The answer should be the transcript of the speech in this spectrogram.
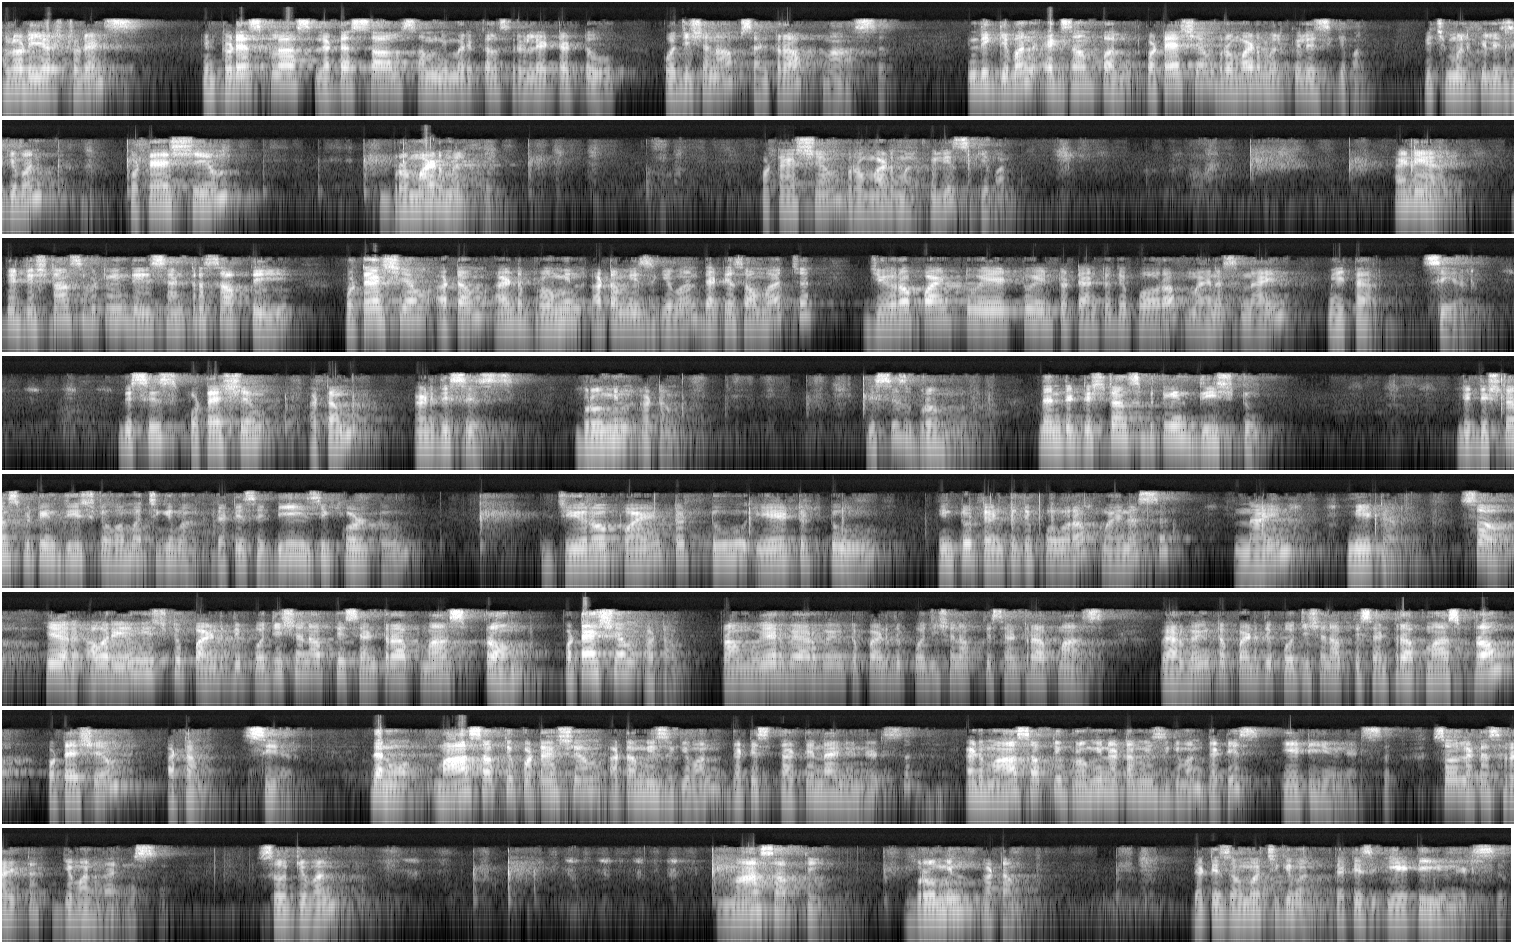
Hello dear students. In today's class, let us solve some numericals related to position of center of mass. In the given example, potassium bromide molecule is given. Which molecule is given? Potassium bromide molecule. Potassium bromide molecule is given. And here, the distance between the centers of the potassium atom and bromine atom is given. That is how much? 0.282 into 10 to the power of minus 9 meter. Here. This is potassium atom and this is bromine atom. This is bromine. Then the distance between these two. The distance between these two, how much given? That is D is equal to 0.282 into 10 to the power of minus 9 meter. So here our aim is to find the position of the center of mass from potassium atom. From where we are going to find the position of the center of mass? We are going to find the position of the center of mass from potassium atom. Here. Then mass of the potassium atom is given that is 39 units and mass of the bromine atom is given that is 80 units. So let us write given values. So given mass of the bromine atom. That is how much given? That is 80 units.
